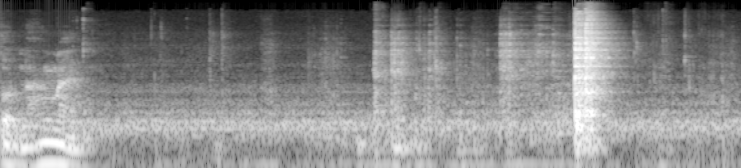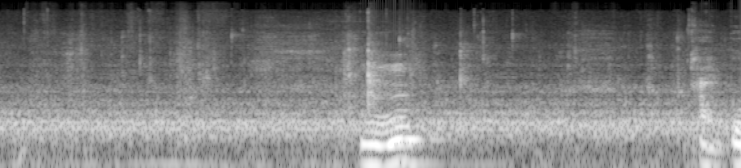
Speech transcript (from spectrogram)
สดๆนะข้างในอืมไข่ปู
